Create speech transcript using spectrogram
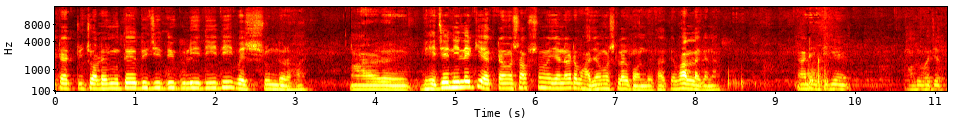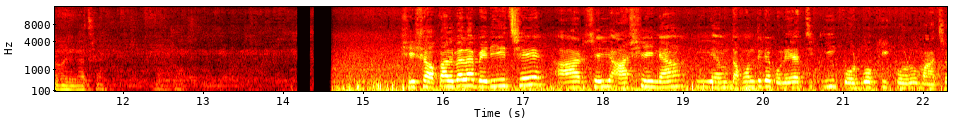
এটা একটু জলের মধ্যে দুই যদি গুলিয়ে দিয়ে দিই, বেশ সুন্দর হয়। আর ভেজে নিলে কি একটা সব সময় যেন একটা ভাজা মশলার গন্ধ থাকে, ভালো লাগে না। আর এইদিকে আলু ভাজা তো হয়ে গেছে। সেই সকালবেলা বেরিয়েছে আর সেই আসেই না, কি আমি তখন থেকে বলে যাচ্ছি, কি করব কি করব, মাছও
